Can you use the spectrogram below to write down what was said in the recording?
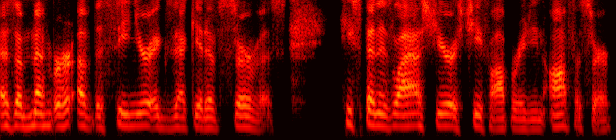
as a member of the Senior Executive Service. He spent his last year as Chief Operating Officer.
